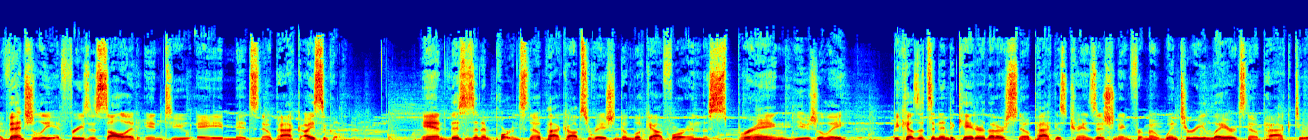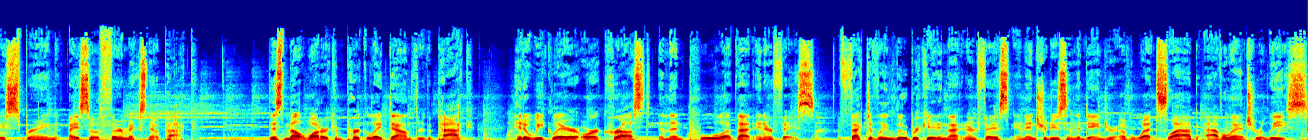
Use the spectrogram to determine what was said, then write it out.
Eventually, it freezes solid into a mid snowpack icicle. And this is an important snowpack observation to look out for in the spring, usually, because it's an indicator that our snowpack is transitioning from a wintry layered snowpack to a spring isothermic snowpack. This meltwater can percolate down through the pack, hit a weak layer or a crust, and then pool at that interface, effectively lubricating that interface and introducing the danger of wet slab avalanche release.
